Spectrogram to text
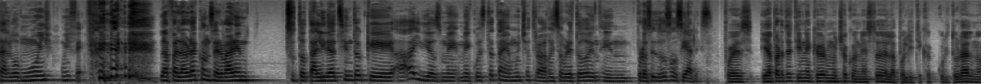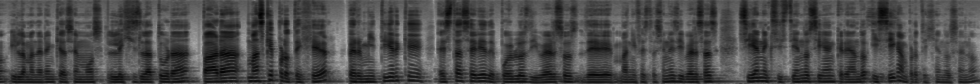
algo muy muy feo. la palabra conservar en su totalidad siento que, ay Dios, me, me cuesta también mucho trabajo y sobre todo en, procesos sociales. Pues, y aparte tiene que ver mucho con esto de la política cultural, ¿no? Y la manera en que hacemos legislatura para, más que proteger, permitir que esta serie de pueblos diversos, de manifestaciones diversas, sigan existiendo, sigan creando y sigan protegiéndose, ¿no?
